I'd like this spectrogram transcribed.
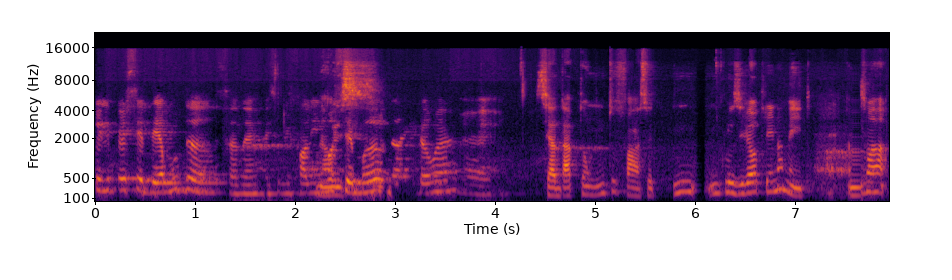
ele perceber a mudança, né? Aí você me fala em Não, uma semana, então é. se adaptam muito fácil, in- inclusive ao treinamento. A mesma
